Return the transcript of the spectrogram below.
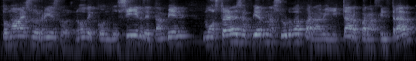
tomaba esos riesgos, ¿no? De conducir, de también mostrar esa pierna zurda para habilitar, para filtrar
